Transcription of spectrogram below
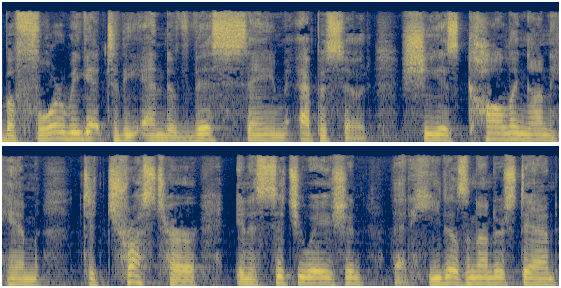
before we get to the end of this same episode, she is calling on him to trust her in a situation that he doesn't understand,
